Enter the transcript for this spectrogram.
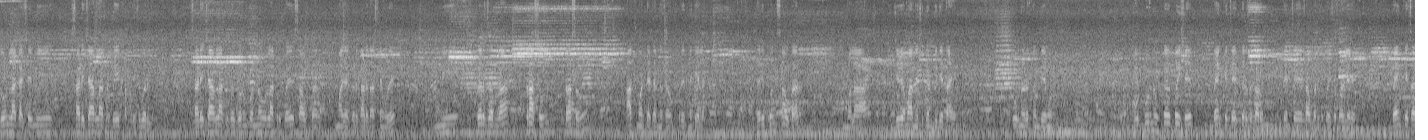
दोन लाखाचे मी साडेचार लाख रुपये एक हप्त्याचे भरले. साडेचार लाख रुपये भरून पण नऊ लाख रुपये सावकार माझ्याकडे काढत असल्यामुळे मी कर्जाला त्रासून त्रासून आत्महत्या करण्याचा प्रयत्न केला. तरी पण सावकार मला जीवे मारण्याची धमकी देत आहे. पूर्ण रक्कम दे म्हणून. मी पूर्ण क पैसे बँकेचे कर्ज काढून त्यांचे सावकारीचे पैसे भरलेले आहेत. बँकेचा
